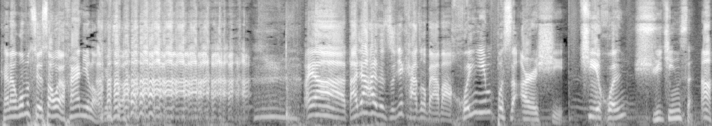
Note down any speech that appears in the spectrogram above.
看来我们出去耍，我要喊你了。我跟你说，哎呀，大家还是自己看着办吧。婚姻不是儿戏，结婚需谨慎啊。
